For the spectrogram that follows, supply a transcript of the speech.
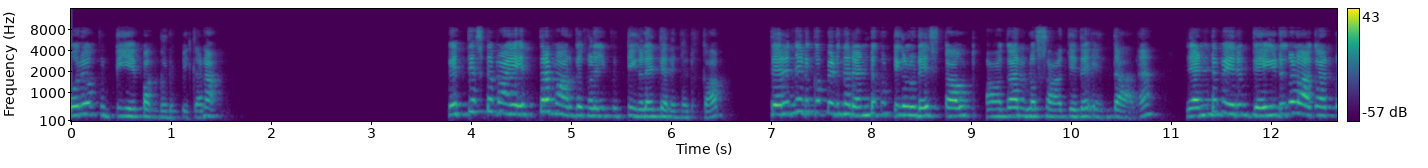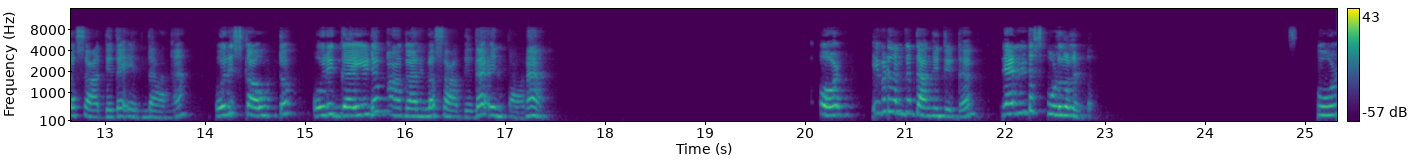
ഓരോ കുട്ടിയെ പങ്കെടുപ്പിക്കണം വ്യത്യസ്തമായ എത്ര മാർഗങ്ങളിൽ കുട്ടികളെ തിരഞ്ഞെടുക്കാം തിരഞ്ഞെടുക്കപ്പെടുന്ന രണ്ട് കുട്ടികളുടെ സ്കൗട്ട് ആകാനുള്ള സാധ്യത എന്താണ്? രണ്ടുപേരും ഗൈഡുകളാകാനുള്ള സാധ്യത എന്താണ്? ഒരു സ്കൗട്ടും ഒരു ഗൈഡും ആകാനുള്ള സാധ്യത എന്താണ്? അപ്പോൾ ഇവിടെ നമുക്ക് തന്നിട്ടുണ്ട് രണ്ട് സ്കൂളുകളുണ്ട് സ്കൂൾ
